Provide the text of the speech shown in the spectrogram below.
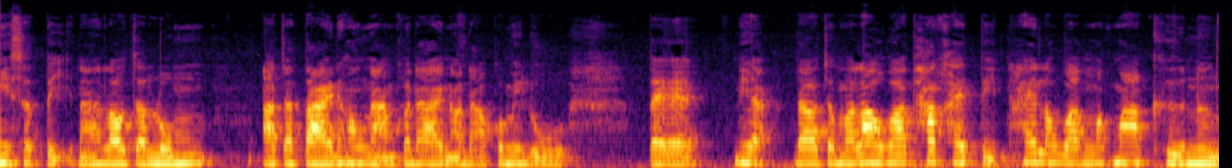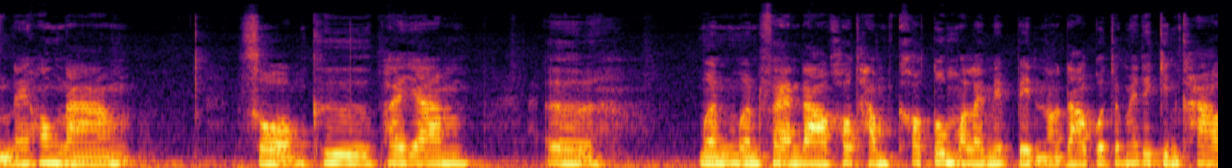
มีสตินะ เราจะล้มอาจจะตายในห้องน้ำก็ได้เนาะดาวก็ไม่รู้ แต่เนี่ยดาวจะมาเล่าว่าถ้าใครติดให้ระวังมาก ๆ คือหนึ่งในห้องน้ำ สองคือพยายามเออเหมือนเหมือนแฟนดาวเขาทำข้าวต้มอะไรไม่เป็นเนาะดาวก็จะไม่ได้กินข้าว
